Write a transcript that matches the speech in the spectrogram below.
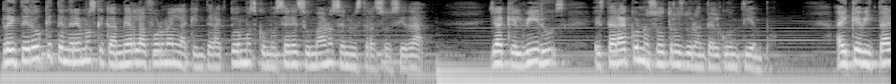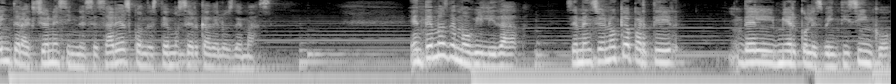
Reiteró que tendremos que cambiar la forma en la que interactuemos como seres humanos en nuestra sociedad, ya que el virus estará con nosotros durante algún tiempo. Hay que evitar interacciones innecesarias cuando estemos cerca de los demás. En temas de movilidad, se mencionó que a partir del miércoles 25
